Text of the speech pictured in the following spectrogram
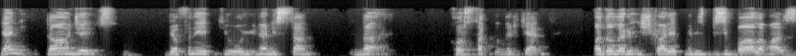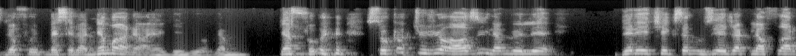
yani daha önce lafını ettiği o Yunanistan'a kostaklanırken adaları işgal etmeniz bizi bağlamaz lafı mesela ne manaya geliyor? Yani, ya so sokak çocuğu ağzıyla böyle nereye çeksen uzayacak laflar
